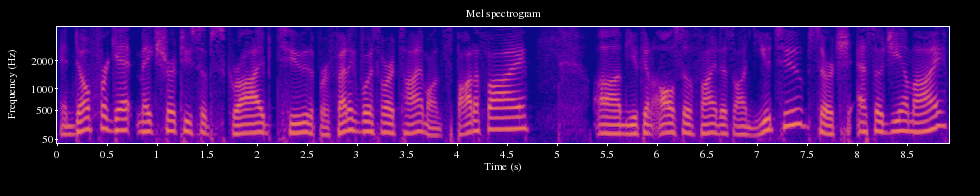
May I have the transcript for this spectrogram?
And don't forget, make sure to subscribe to the prophetic voice of our time on Spotify. Um, you can also find us on YouTube, search SOGMI.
